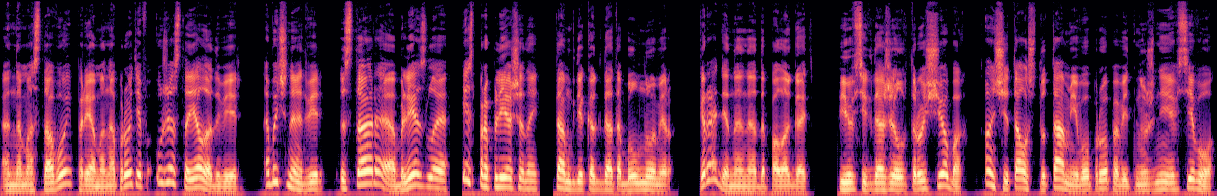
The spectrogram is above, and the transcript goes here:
А на мостовой, прямо напротив, уже стояла дверь. Обычная дверь, старая, облезлая и с проплешиной, там, где когда-то был номер. Краденая, надо полагать. Пью всегда жил в трущобах. Он считал, что там его проповедь нужнее всего.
